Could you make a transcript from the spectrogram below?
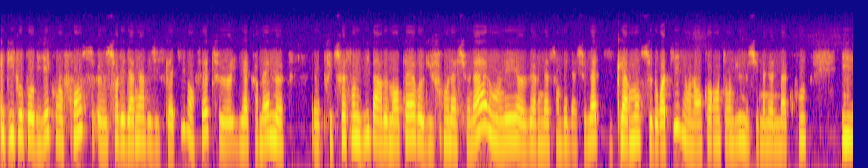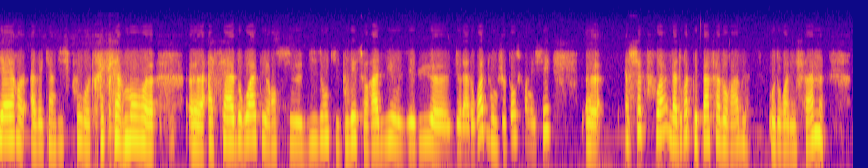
Et puis il ne faut pas oublier qu'en France, euh, sur les dernières législatives, en fait, euh, il y a quand même plus de 70 parlementaires du Front National. On est vers une Assemblée nationale qui clairement se droitise. On a encore entendu M. Emmanuel Macron hier avec un discours très clairement euh, euh, assez à droite et en se disant qu'il pouvait se rallier aux élus euh, de la droite. Donc je pense qu'en effet, à chaque fois, la droite n'est pas favorable aux droits des femmes.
